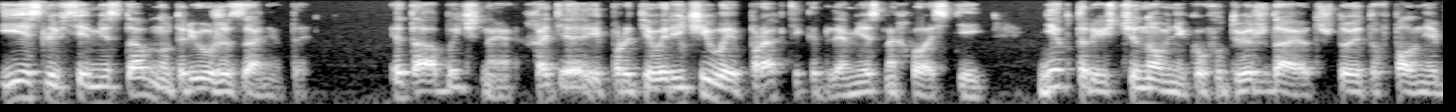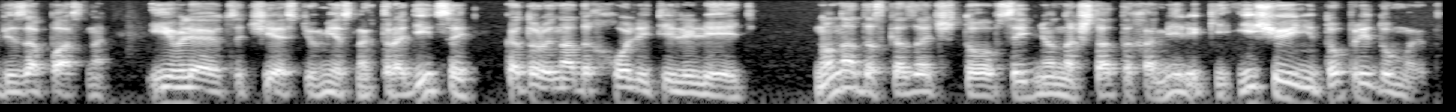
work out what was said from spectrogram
если все места внутри уже заняты. Это обычная, хотя и противоречивая практика для местных властей. Некоторые из чиновников утверждают, что это вполне безопасно и являются частью местных традиций, которые надо холить или леять. Но надо сказать, что в Соединенных Штатах Америки еще и не то придумают.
